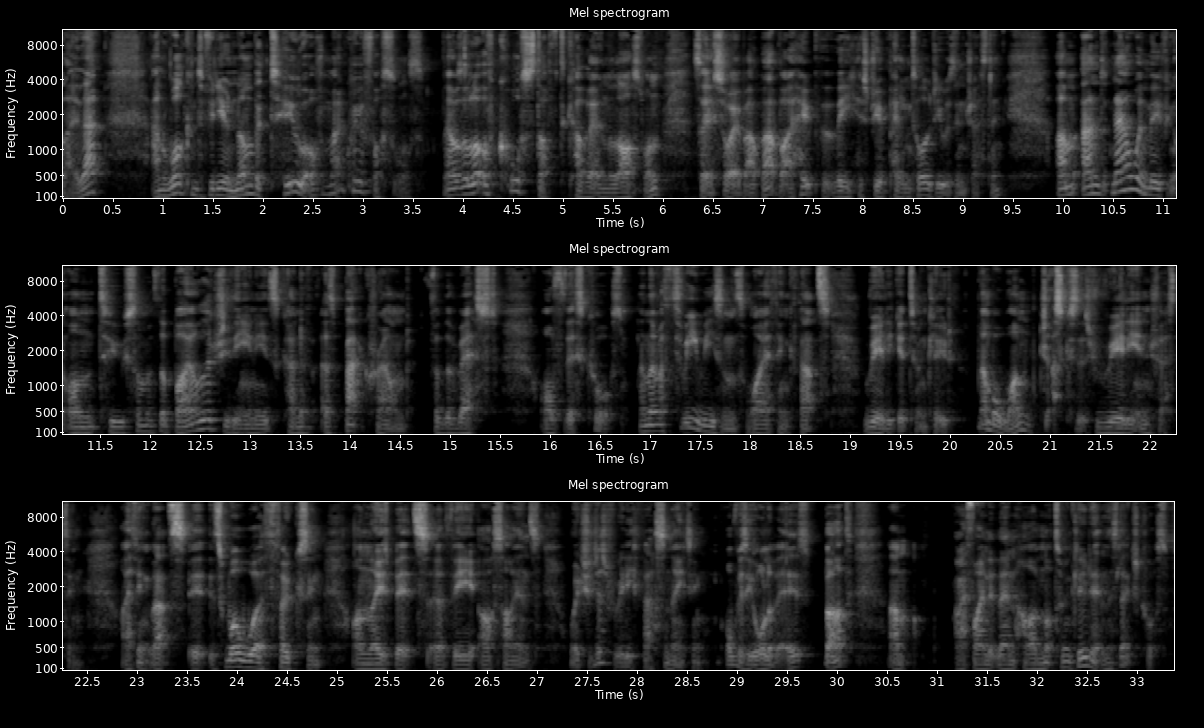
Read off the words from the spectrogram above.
Hello there, and welcome to video number two of Macrofossils. There was a lot of course stuff to cover in the last one, so sorry about that, but I hope that the history of paleontology was interesting. Um, and now we're moving on to some of the biology that you need kind of as background for the rest of this course. And there are three reasons why I think that's really good to include. Number one, just because it's really interesting. I think that's it's well worth focusing on those bits of the our science which are just really fascinating. Obviously, all of it is, but um, I find it then hard not to include it in this lecture course.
